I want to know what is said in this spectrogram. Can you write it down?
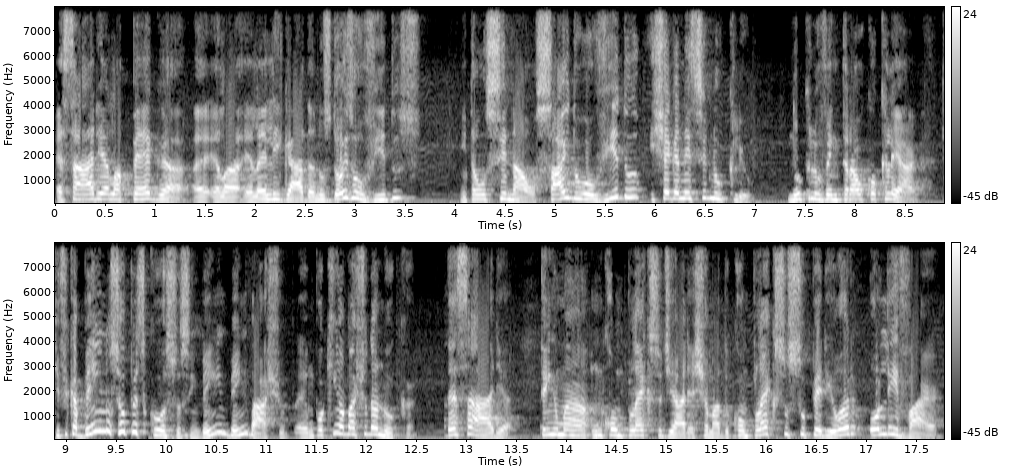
Essa área ela pega, é, ela, ela é ligada nos dois ouvidos. Então o sinal sai do ouvido e chega nesse núcleo, núcleo ventral coclear, que fica bem no seu pescoço, assim, bem, bem baixo, é um pouquinho abaixo da nuca. Dessa área tem uma, um complexo de área chamado complexo superior olivar.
